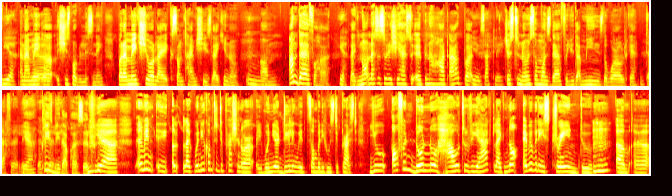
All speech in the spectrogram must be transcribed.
Yeah. and I make. Yeah. Uh, she's probably listening, but I make sure like sometimes she's like, you know, Mm. um, I'm there for her. Yeah. Like not necessarily she has to open her heart out, but yeah, exactly. just to know someone's there for you that means the world. Okay. Definitely. Yeah. Please be that person. yeah i mean uh, like when you come to depression or when you're dealing with somebody who's depressed you often don't know how to react like not everybody is trained to Mm-hmm. um, uh,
